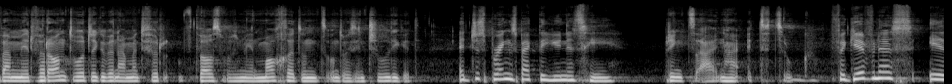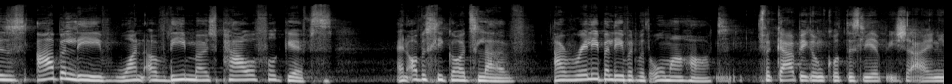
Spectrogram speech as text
wenn wir Verantwortung übernehmen für das, was wir machen und, und uns entschuldigen, it just brings back the unity. bringt Einheit zurück. Forgiveness is, I believe, one of the most powerful gifts, and obviously God's love. I really believe it with all my heart. Vergebung und Gottes Liebe ist, eine,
